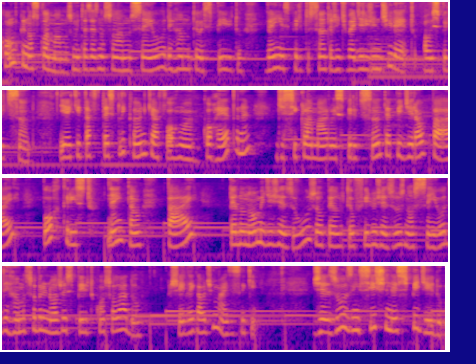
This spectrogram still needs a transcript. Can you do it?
como que nós clamamos? Muitas vezes nós falamos, Senhor, derrama o teu Espírito, vem Espírito Santo, a gente vai dirigindo direto ao Espírito Santo. E aqui está tá explicando que a forma correta, né, de se clamar o Espírito Santo é pedir ao Pai por Cristo, né? Então, Pai, pelo nome de Jesus ou pelo teu filho Jesus, nosso Senhor, derrama sobre nós o Espírito Consolador. Achei legal demais isso aqui. Jesus insiste nesse pedido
